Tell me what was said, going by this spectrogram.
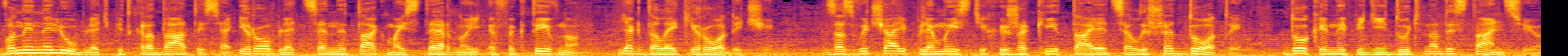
Вони не люблять підкрадатися і роблять це не так майстерно і ефективно, як далекі родичі. Зазвичай плямисті хижаки таяться лише доти, доки не підійдуть на дистанцію,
